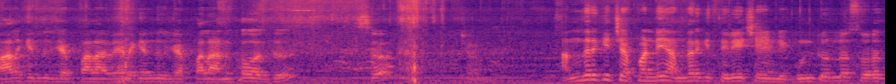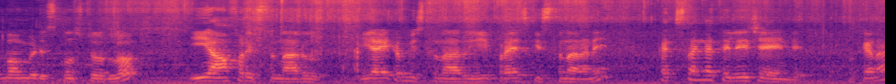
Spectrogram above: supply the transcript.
వాళ్ళకి ఎందుకు చెప్పాలా? వీళ్ళకి ఎందుకు చెప్పాలా అనుకోవద్దు. సో చూడండి. అందరికీ చెప్పండి అందరికీ తెలియచేయండి. గుంటూరులో సూరత్ బాంబే డిస్కౌంట్ స్టోర్లో ఈ ఆఫర్ ఇస్తున్నారు ఈ ఐటమ్ ఇస్తున్నారు ఈ ప్రైస్కి ఇస్తున్నారని ఖచ్చితంగా తెలియచేయండి. ఓకేనా?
